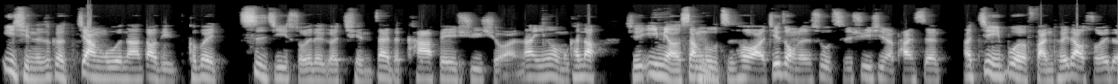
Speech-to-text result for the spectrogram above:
疫情的这个降温啊，到底可不可以刺激所谓的一个潜在的咖啡需求啊？那因为我们看到，其实疫苗上路之后啊，接种人数持续性的攀升，那进一步的反推到所谓的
